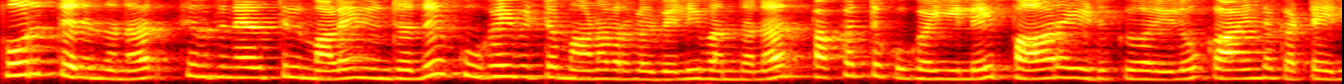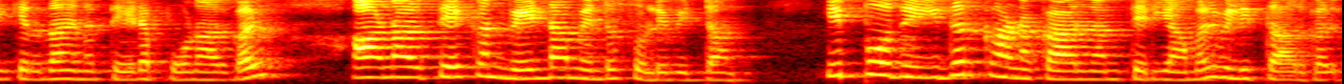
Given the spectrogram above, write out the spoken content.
பொறுத்திருந்தனர். சிறிது நேரத்தில் மழை நின்றது. குகை விட்டு மாணவர்கள் வெளிவந்தனர். பக்கத்து குகையிலே பாறை இடுக்குகளிலோ காய்ந்த கட்டை இருக்கிறதா என தேடப் போனார்கள். ஆனால் தேக்கன் வேண்டாம் என்று சொல்லிவிட்டான். இப்போது இதற்கான காரணம் தெரியாமல் விழித்தார்கள்.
